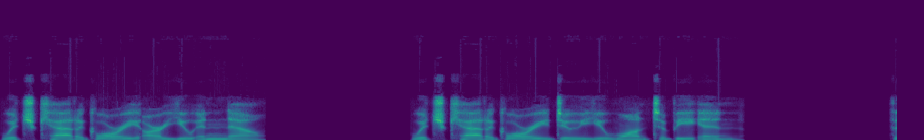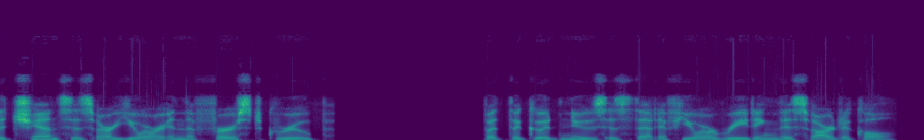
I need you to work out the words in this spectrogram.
Which category are you in now? Which category do you want to be in? The chances are you're in the first group. But the good news is that if you're reading this article,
